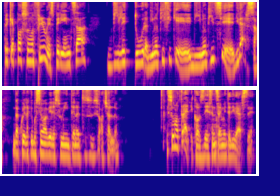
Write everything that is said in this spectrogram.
perché possono offrire un'esperienza di lettura, di notifiche e di notizie diversa da quella che possiamo avere su internet o sui social. E sono tre le cose essenzialmente diverse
